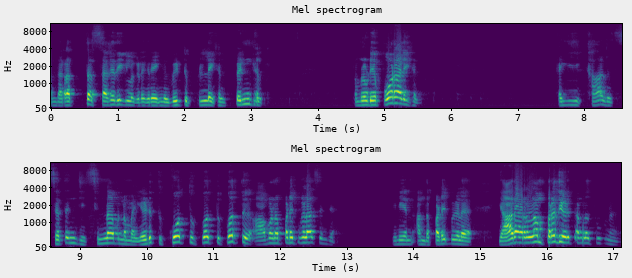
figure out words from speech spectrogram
அந்த ரத்த சகதிகள் கிடக்கிற எங்கள் வீட்டு பிள்ளைகள் பெண்கள் நம்மளுடைய போராளிகள். கை காலு செதஞ்சி சின்ன நம்ம எடுத்து கோத்து கோத்து கோத்து ஆவண படைப்புகளா செஞ்சேன். இனி என் அந்த படைப்புகளை யார் யாரெல்லாம் பிரதி எடுத்தாங்களோ தூக்குனாங்க.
